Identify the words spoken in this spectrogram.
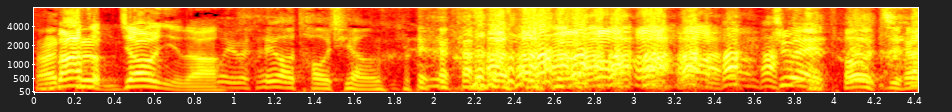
你妈怎么教你的我？以为他要掏枪，这也掏枪，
